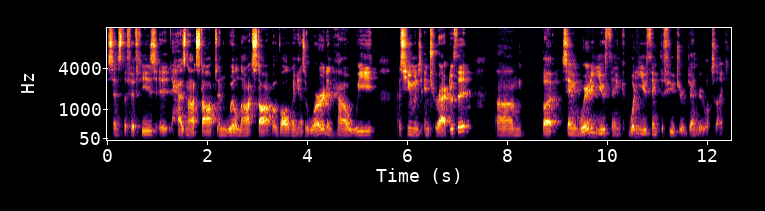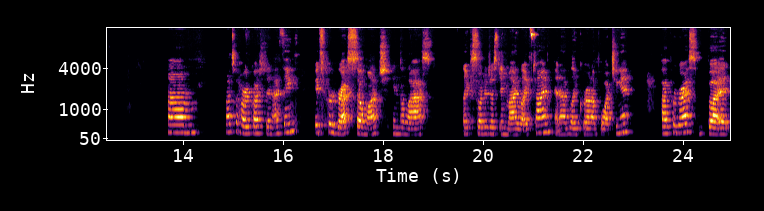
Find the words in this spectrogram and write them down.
since the 50s. It has not stopped and will not stop evolving as a word and how we as humans interact with it. Um, but Sammy, where do you think? What do you think the future of gender looks like? Um, that's a hard question. I think it's progressed so much in the last, like, sort of just in my lifetime, and I've like grown up watching it uh, progress. But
